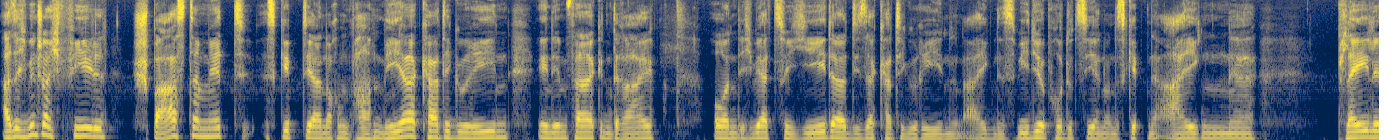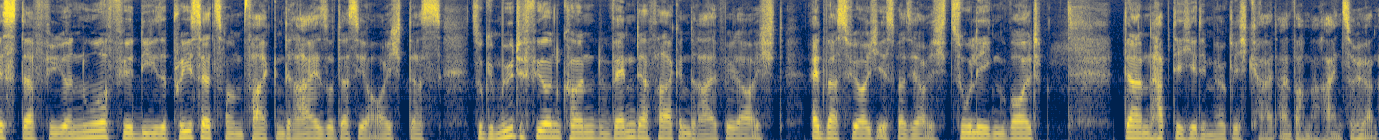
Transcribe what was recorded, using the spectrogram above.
Also ich wünsche euch viel Spaß damit. Es gibt ja noch ein paar mehr Kategorien in dem Falcon 3 und ich werde zu jeder dieser Kategorien ein eigenes Video produzieren und es gibt eine eigene Playlist dafür, nur für diese Presets vom Falcon 3, sodass ihr euch das zu Gemüte führen könnt, wenn der Falcon 3 vielleicht etwas für euch ist, was ihr euch zulegen wollt, dann habt ihr hier die Möglichkeit, einfach mal reinzuhören.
